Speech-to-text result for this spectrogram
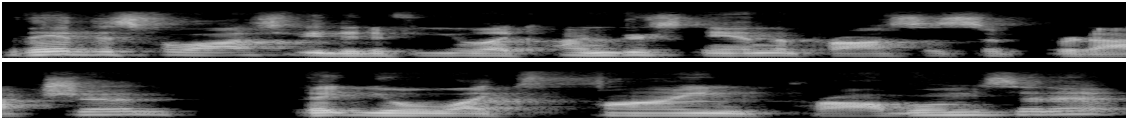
they had this philosophy that if you like understand the process of production, that you'll like find problems in it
